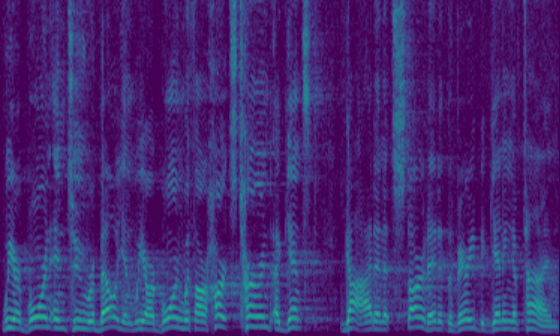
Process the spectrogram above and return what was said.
We are born into rebellion. We are born with our hearts turned against God, and it started at the very beginning of time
